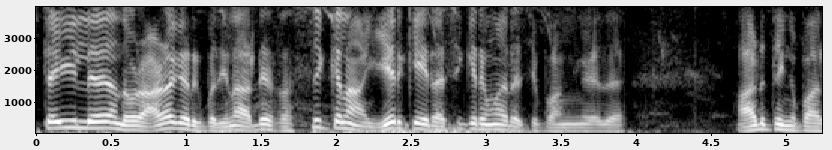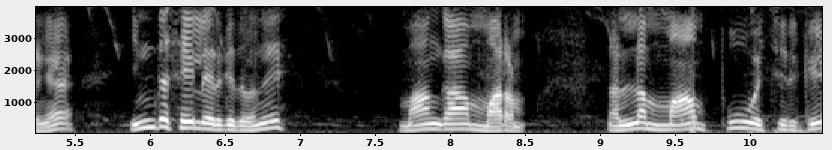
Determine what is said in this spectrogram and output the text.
ஸ்டைலு அந்த ஒரு அழகு இருக்குது பார்த்தீங்களா அப்படியே ரசிக்கலாம். இயற்கையை ரசிக்கிற மாதிரி ரசிப்பாங்க இதை. அடுத்து இங்கே பாருங்கள் இந்த சைடில் இருக்கிறது வந்து மாங்காய் மரம். நல்ல மாம் பூ வச்சுருக்கு.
